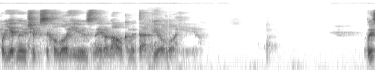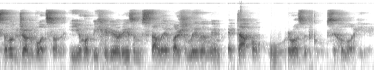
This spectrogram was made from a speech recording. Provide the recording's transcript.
поєднуючи психологію з нейронауками та біологією. Висновок Джон Вотсон і його біхевіоризм стали важливим етапом у розвитку психології.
